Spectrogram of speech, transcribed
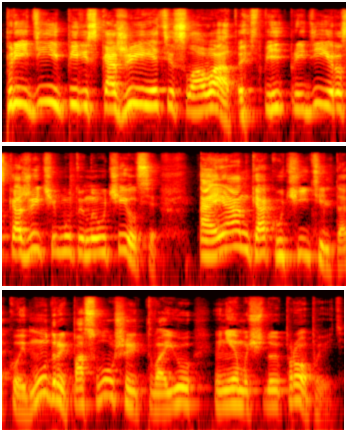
приди и перескажи эти слова. То есть приди и расскажи, чему ты научился. А Иоанн, как учитель такой мудрый, послушает твою немощную проповедь.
